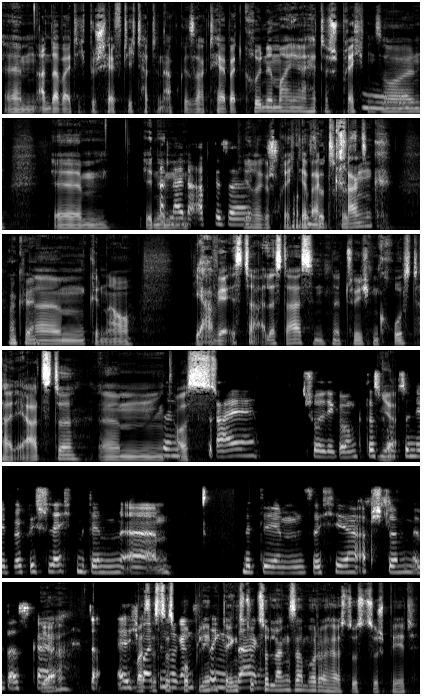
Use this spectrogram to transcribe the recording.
ähm, anderweitig beschäftigt, hat dann abgesagt. Herbert Grönemeyer hätte sprechen oh. sollen. Ähm, in einem leider abgesagt. Gespräch, der war krank. Okay. Ähm, genau. Ja, wer ist da alles da? Es sind natürlich ein Großteil Ärzte ähm, aus drei Entschuldigung, das ja. funktioniert wirklich schlecht mit dem, ähm, mit dem sich hier abstimmen über Skype. Ja? Ich Was ist das Problem? Denkst sagen, du zu langsam oder hörst du es zu spät?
